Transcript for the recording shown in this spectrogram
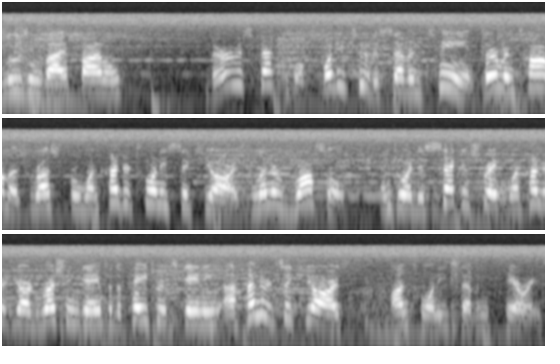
losing by a final very respectable, 22 to 17. Thurman Thomas rushed for 126 yards. Leonard Russell enjoyed his second straight 100-yard rushing game for the Patriots, gaining 106 yards on 27 carries.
